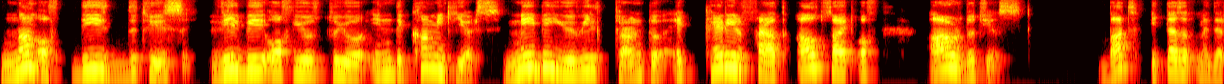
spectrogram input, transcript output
none of these duties will be of use to you in the coming years. Maybe you will turn to a career field outside of our duties, but it doesn't matter.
